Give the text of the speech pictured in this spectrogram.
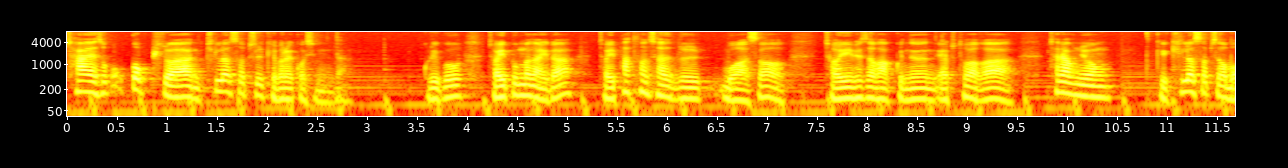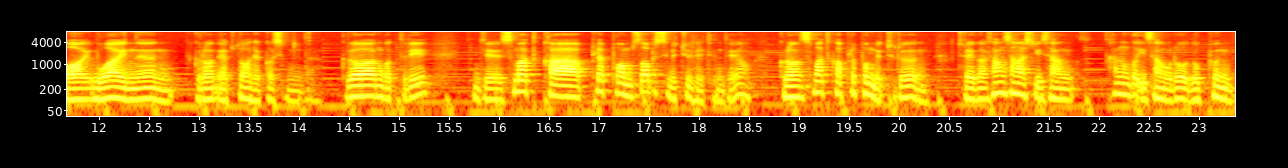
차에서 꼭꼭 필요한 킬러 서비스를 개발할 것입니다. 그리고 저희뿐만 아니라 저희 파트너사들을 모아서 저희 회사가 갖고 있는 앱스토어가 차량용 그 킬러 서비스가 모아 있는 그런 앱스토어가 될 것입니다. 그런 것들이 이제 스마트카 플랫폼 서비스 매출이 될 텐데요. 그런 스마트카 플랫폼 매출은 저희가 상상할 수 이상 하는 것 이상으로 높은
